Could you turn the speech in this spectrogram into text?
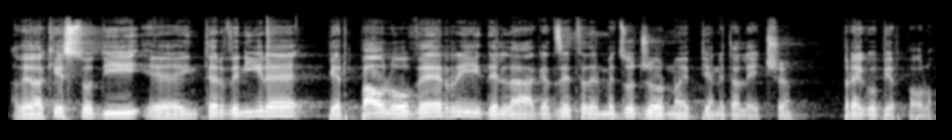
Aveva chiesto di eh, intervenire Pierpaolo Verri della Gazzetta del Mezzogiorno e Pianeta Lecce. Prego Pierpaolo.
